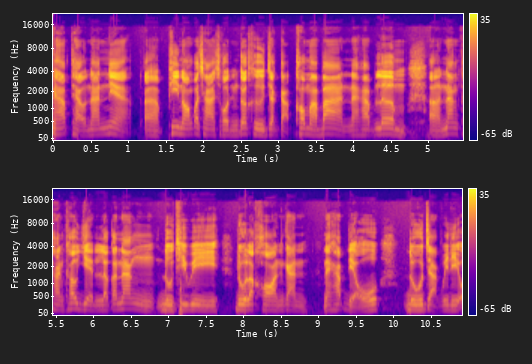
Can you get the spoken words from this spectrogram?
นะครับแถวนั้นเนี่ย พี่น้องประชาชนก็คือจะกลับเข้ามาบ้านนะครับ เริ่มนั่งทานข้าวเย็นแล้วก็นั่งดูทีวี ดูละครกันนะครับ เดี๋ยวดูจากวิดีโอ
